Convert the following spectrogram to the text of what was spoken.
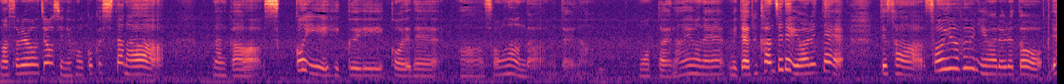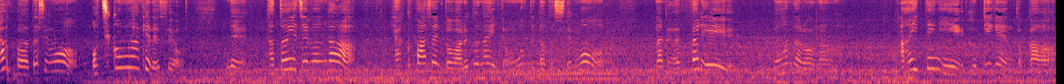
まあそれを上司に報告したらなんかすっごい低い声で「ああそうなんだ」みたいな。もったいないよねみたいな感じで言われてでさそういう風に言われるとやっぱ私も落ち込むわけですよ。でたとえ自分が100%悪くないって思ってたとしてもなんかやっぱりなんだろうな相手に不機嫌とか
